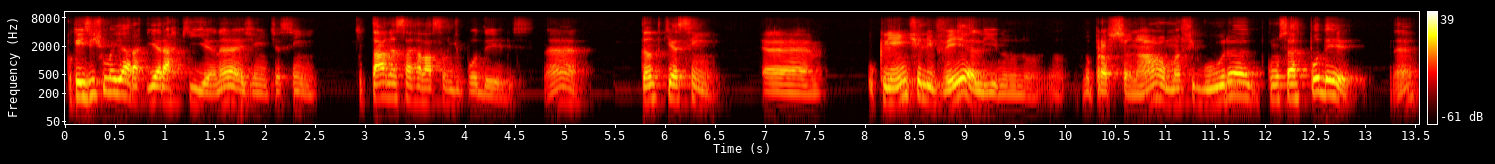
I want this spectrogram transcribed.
porque existe uma hierarquia, né, gente, assim, que está nessa relação de poderes, né? Tanto que assim, é, o cliente ele vê ali no, no, no profissional uma figura com certo poder, né?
